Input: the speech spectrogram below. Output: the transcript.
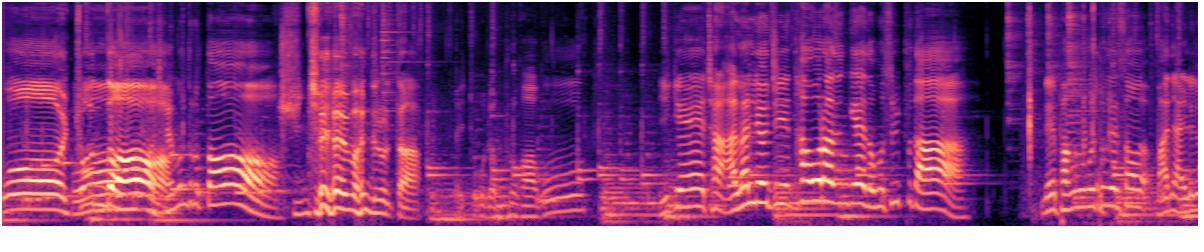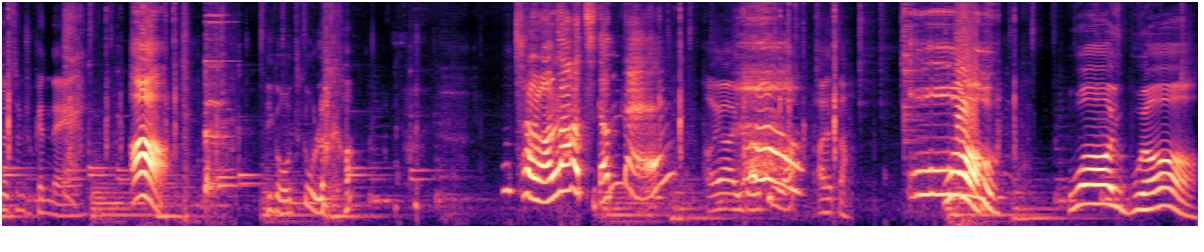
와, 쫀다. 잘 만들었다. 진짜 잘 만들었다. 이쪽으로 옆으로 가고 이게 잘 안 알려진 타워라는 게 너무 슬프다. 내 방송을 통해서 많이 알려줬으면 좋겠네. 아! 이거 어떻게 올라가? 잘 올라가지던데. 아야 이거 어떻게 와? 아 됐다. 오. 우와! 우와 이거 뭐야?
